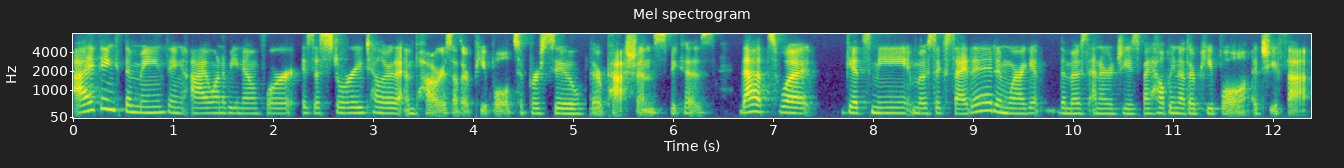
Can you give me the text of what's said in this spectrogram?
I think the main thing I want to be known for is a storyteller that empowers other people to pursue their passions because that's what gets me most excited and where I get the most energy is by helping other people achieve that.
